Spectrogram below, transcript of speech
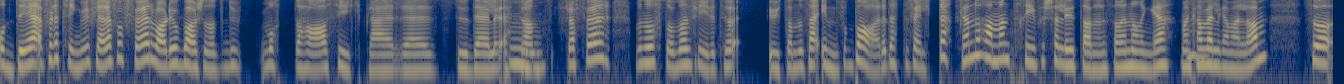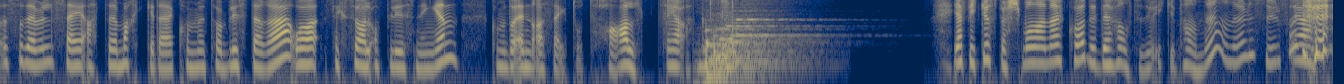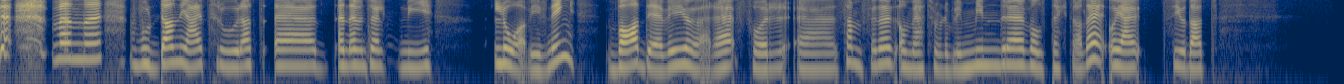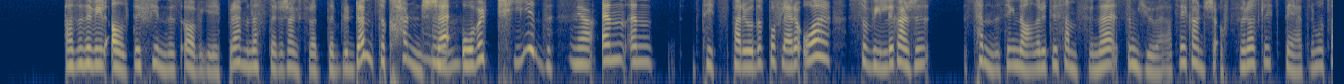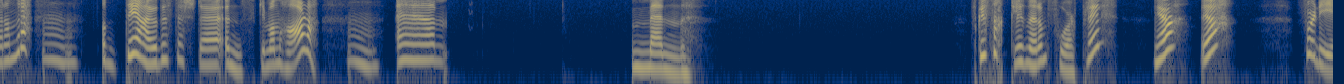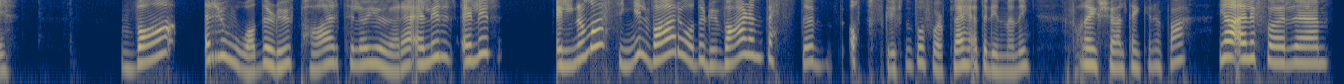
Og det, for det trenger vi flere av. For før var det jo bare sånn at du måtte ha sykepleierstudie eller et eller Mm. annet fra før. Men nå står man friere til å utdanne seg innenfor bare dette feltet. Ja, nå har man tre forskjellige utdannelser i Norge man kan velge mellom. Så, så det vil si at eh, markedet kommer til å bli større, og seksualopplysningen kommer til å endre seg totalt. Ja. Jeg fikk jo spørsmål av NRK, det, det valgte de jo ikke ta med, og det er du sur for. Ja. Men eh, hvordan jeg tror at eh, en eventuelt ny lovgivning hva det vil gjøre for eh, samfunnet, om jeg tror det blir mindre voldtekter av det. Og jeg sier jo da at Altså, det vil alltid finnes overgripere, men det er større sjanse for at det blir dømt. Så kanskje Mm. over tid, Ja. en, en tidsperiode på flere år, så vil det kanskje sende signaler ut i samfunnet som gjør at vi kanskje oppfører oss litt bedre mot hverandre. Mm. Og det er jo det største ønsket man har, da. Mm. Ehm, men Skal vi snakke litt mer om foreplay. Ja. Ja. Fordi Hva råder du par til å gjøre, eller, eller, eller når man er singel, hva råder du? Hva er den beste oppskriften på foreplay, etter din mening? For deg sjøl, tenker du på? Ja, eller for eh,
